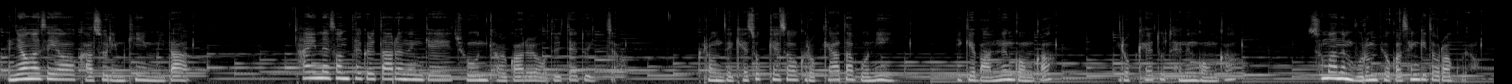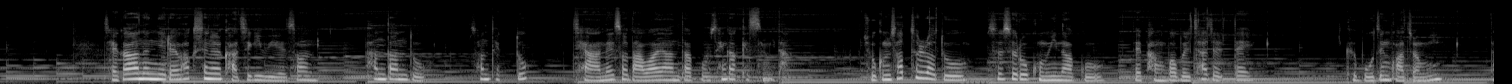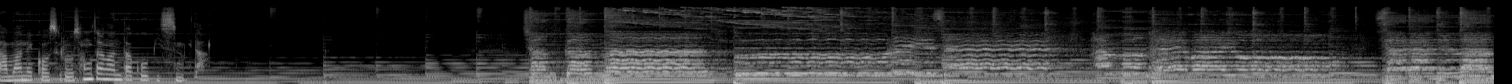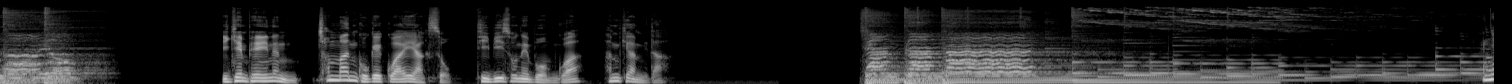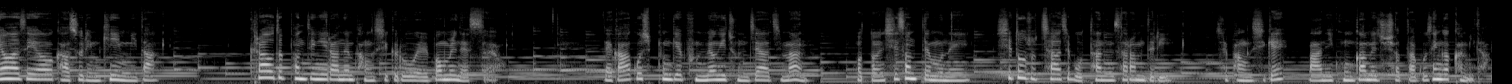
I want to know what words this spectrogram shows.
안녕하세요. 가수 림키입니다. 타인의 선택을 따르는 게 좋은 결과를 얻을 때도 있죠. 그런데 계속해서 그렇게 하다 보니 이게 맞는 건가? 이렇게 해도 되는 건가? 수많은 물음표가 생기더라고요. 제가 하는 일에 확신을 가지기 위해선 판단도, 선택도 제 안에서 나와야 한다고 생각했습니다. 조금 서툴러도 스스로 고민하고 내 방법을 찾을 때 그 모든 과정이 나만의 것으로 성장한다고 믿습니다. 잠깐만 우리 이제 한번 해봐요 사랑을 나눠요 이 캠페인은 천만 고객과의 약속 DB손해보험과 함께합니다. 잠깐만 안녕하세요. 가수 림킴입니다. 크라우드 펀딩이라는 방식으로 앨범을 냈어요. 내가 하고 싶은 게 분명히 존재하지만 어떤 시선 때문에 시도조차 하지 못하는 사람들이 제 방식에 많이 공감해 주셨다고 생각합니다.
